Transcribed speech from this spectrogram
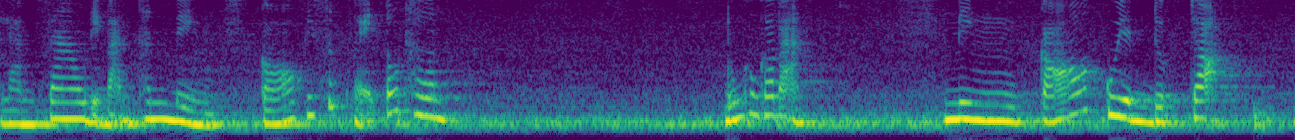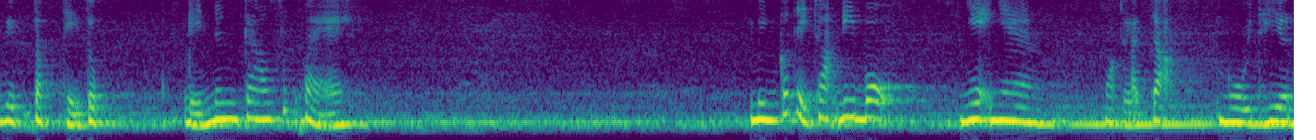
làm sao để bản thân mình có cái sức khỏe tốt hơn đúng không các bạn? Mình có quyền được chọn việc tập thể dục để nâng cao sức khỏe. Mình có thể chọn đi bộ nhẹ nhàng hoặc là chọn ngồi thiền,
